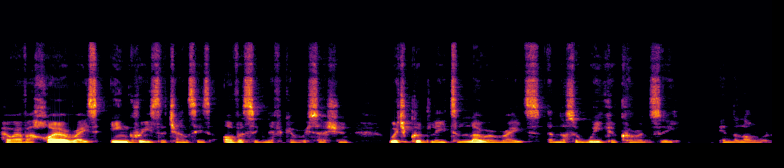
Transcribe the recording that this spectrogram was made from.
However, higher rates increase the chances of a significant recession, which could lead to lower rates and thus a weaker currency in the long run.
